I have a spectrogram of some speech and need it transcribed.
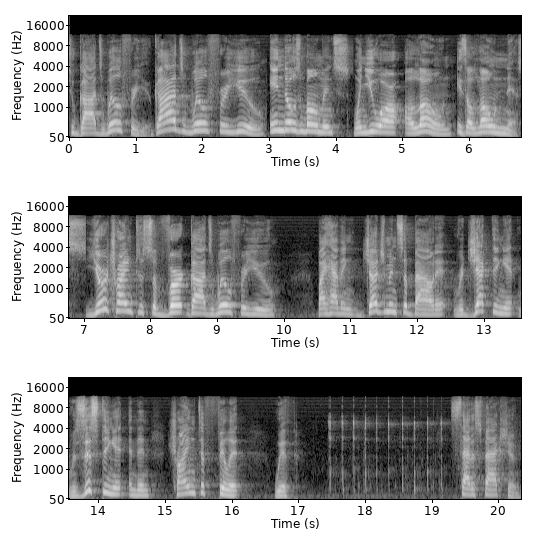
to God's will for you. God's will for you in those moments when you are alone is aloneness. You're trying to subvert God's will for you by having judgments about it, rejecting it, resisting it, and then trying to fill it with satisfaction,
